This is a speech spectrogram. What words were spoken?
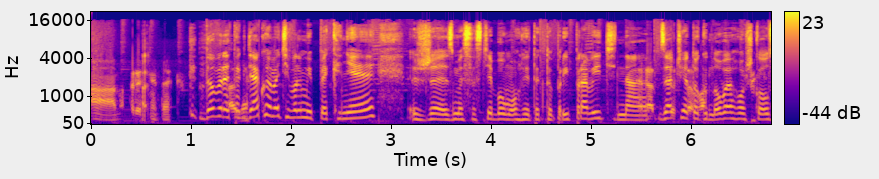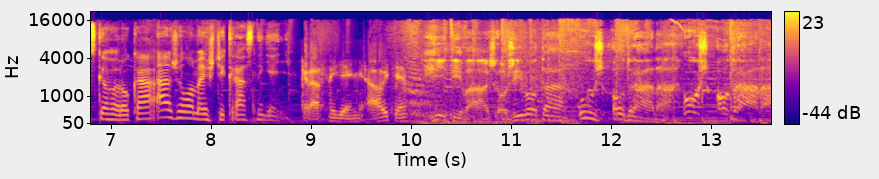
Áno, presne tak. Dobre, tak ďakujeme ti veľmi pekne, že sme sa s tebou mohli takto pripraviť na Rád začiatok nového školského roka a želáme ešte krásny deň. Krásny deň, ahojte. Hity vášho života už od rána. Už od rána.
